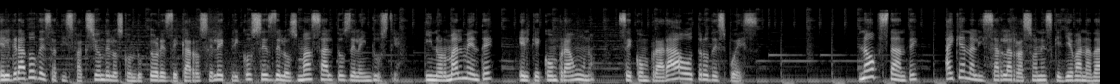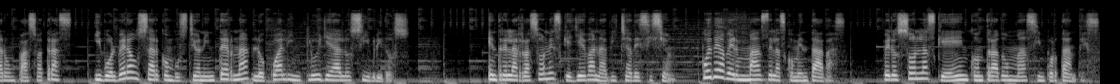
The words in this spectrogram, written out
El grado de satisfacción de los conductores de carros eléctricos es de los más altos de la industria, y normalmente, el que compra uno, se comprará otro después. No obstante, hay que analizar las razones que llevan a dar un paso atrás y volver a usar combustión interna, lo cual incluye a los híbridos. Entre las razones que llevan a dicha decisión, puede haber más de las comentadas, pero son las que he encontrado más importantes.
